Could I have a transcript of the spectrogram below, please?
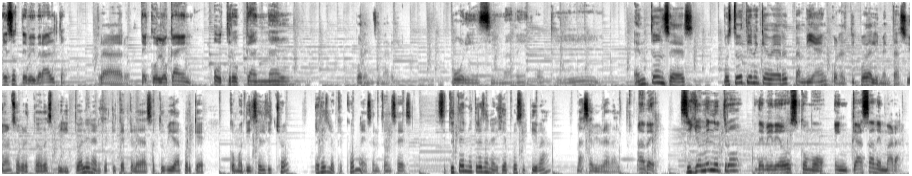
eso te vibra alto. claro, Te coloca en otro canal por encima de. por encima de... Ok. Entonces, pues todo tiene que ver también con el tipo de alimentación, sobre todo espiritual y energética que le das a tu vida, porque, como dice el dicho, eres lo que comes. Entonces, si tú te nutres de energía positiva, vas a vibrar alto. A ver, si yo me nutro de videos como En casa de Mara.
